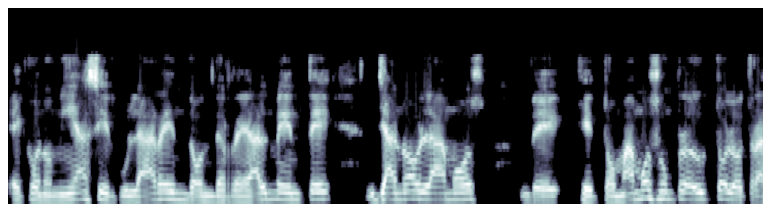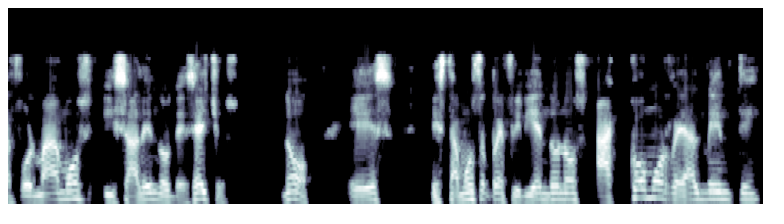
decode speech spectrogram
Economía circular en donde realmente ya no hablamos de que tomamos un producto, lo transformamos y salen los desechos. No, es, estamos refiriéndonos a cómo realmente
